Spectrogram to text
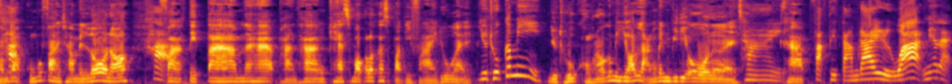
สำหรับค่ะคุณผู้ฟังชาวเมโลเนาะค่ะฝากติดตามนะฮะผ่านทาง Castbox แล้วก็ Spotify ด้วย YouTube ก็มี YouTube ของเราก็มีย้อนหลังเป็นวิดีโอเลยใช่ครับฝากติดตามได้หรือว่าเนี่ยแหละ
